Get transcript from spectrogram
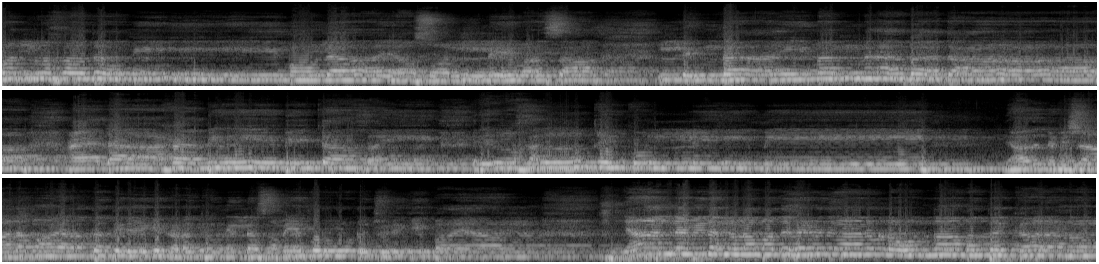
والخدم. مولاي صل وسلم دائما أبدا على حبيبك خير الخلق كلهم. ഞാൻ അതിന്റെ വിശാലമായ അർത്ഥത്തിലേക്ക് കടക്കുന്നില്ല സമയക്കുറവുകൊണ്ട് ചുരുക്കി പറയാം ഞാൻ നബിതങ്ങളെ മത് എഴുതാനുള്ള ഒന്നാമത്തെ കാരണം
